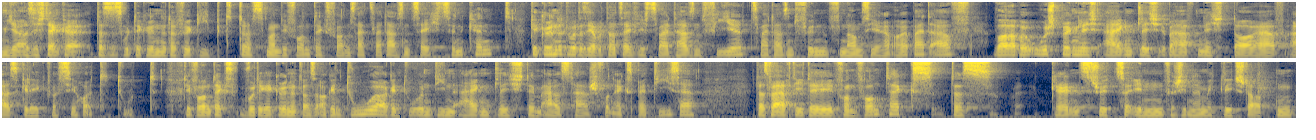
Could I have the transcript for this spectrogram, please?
Ja, also ich denke, dass es gute Gründe dafür gibt, dass man die Frontex vor seit 2016 kennt. Gegründet wurde sie aber tatsächlich 2004, 2005 nahm sie ihre Arbeit auf, war aber ursprünglich eigentlich überhaupt nicht darauf ausgelegt, was sie heute tut. Die Frontex wurde gegründet als Agentur. Agenturen dienen eigentlich dem Austausch von Expertise. Das war auch die Idee von Frontex, dass Grenzschützer in verschiedenen Mitgliedstaaten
